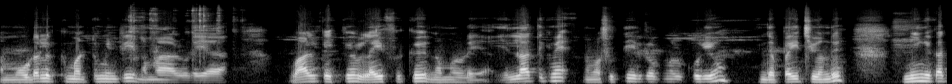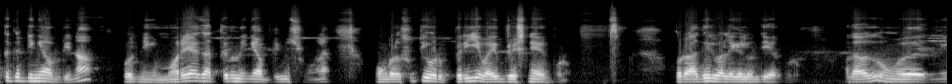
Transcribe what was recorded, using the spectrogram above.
நம்ம உடலுக்கு மட்டுமின்றி நம்மளுடைய வாழ்க்கைக்கும் லைஃபுக்கு நம்மளுடைய எல்லாத்துக்குமே நம்ம சுற்றி இருக்கிறவங்களுக்குடியும் இந்த பயிற்சி வந்து நீங்கள் கற்றுக்கிட்டீங்க அப்படின்னா ஒரு நீங்கள் முறையாக கற்றுருந்தீங்க அப்படின்னு வச்சுக்கோங்களேன் உங்களை சுற்றி ஒரு பெரிய வைப்ரேஷனே ஏற்படும். ஒரு அதிர்வலைகள் வந்து ஏற்படும். அதாவது உங்கள் நீ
